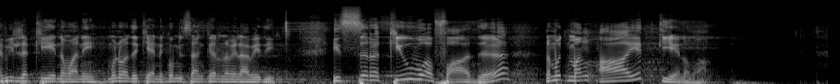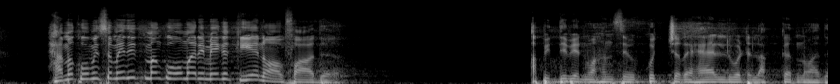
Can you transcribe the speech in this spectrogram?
ඇවිල්ල කියනවනේ මොනවද කියන කොමිසං කරන වෙලාවේදී. ඉස්සර කිව්ව ෆාද නමුත් මං ආයෙත් කියනවා. හැම කොමිසමේදීත් මං කොහොමරි මේක කියනවා ෆාද. අපි දෙවියන් වහන්සේ කොච්චර හැල්ලුවට ලක් කරනවද.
